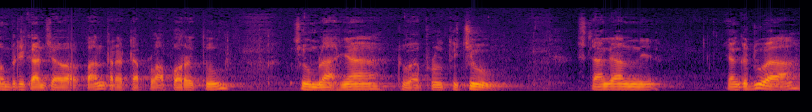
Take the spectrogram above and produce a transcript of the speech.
memberikan jawaban terhadap pelapor itu jumlahnya 27. Sedangkan yang kedua,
